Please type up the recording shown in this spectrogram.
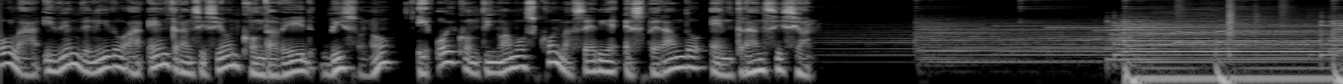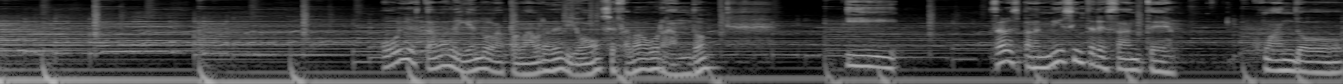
Hola y bienvenido a En Transición con David Bisonó y hoy continuamos con la serie Esperando en Transición. Hoy estaba leyendo la palabra de Dios, estaba orando y, sabes, para mí es interesante cuando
